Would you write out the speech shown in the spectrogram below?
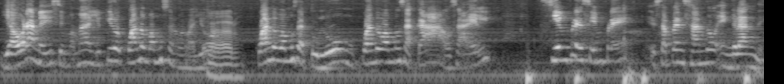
Y ahora me dice, mamá, yo quiero, ¿cuándo vamos a Nueva York? Claro. ¿Cuándo vamos a Tulum? ¿Cuándo vamos acá? O sea, él siempre, siempre está pensando en grande.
